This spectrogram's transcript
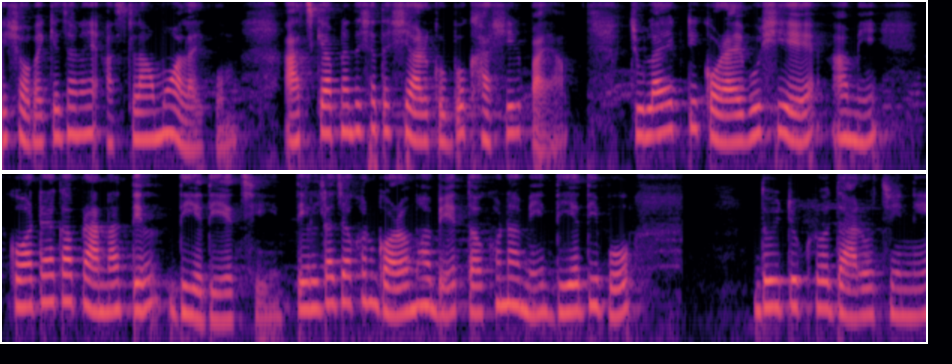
এ সবাইকে জানাই আসসালামু আলাইকুম। আজকে আপনাদের সাথে শেয়ার করব খাসির পায়া। চুলায় একটি কড়াই বসিয়ে আমি কোয়াটার কাপ রান্নার তেল দিয়ে দিয়েছি। তেলটা যখন গরম হবে তখন আমি দিয়ে দিব দুই টুকরো দারুচিনি,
